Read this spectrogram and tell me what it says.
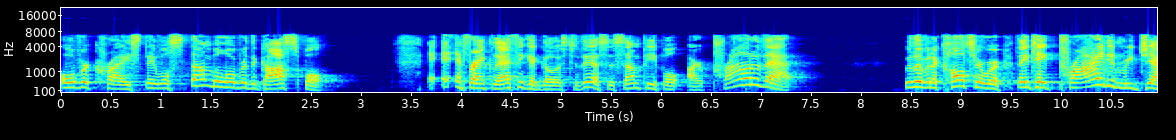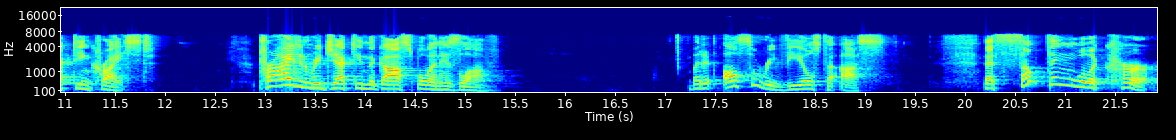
over Christ, they will stumble over the gospel. And frankly, I think it goes to this is some people are proud of that. We live in a culture where they take pride in rejecting Christ. Pride in rejecting the gospel and his love. But it also reveals to us that something will occur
